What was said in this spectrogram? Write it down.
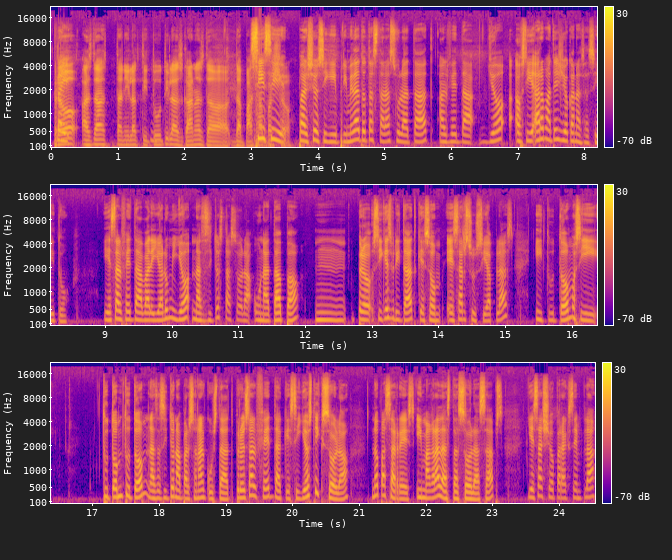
Però has de tenir l'actitud i les ganes de, de passar Sí, per sí, això. per això, o sigui, primer de tot està la soledat, el fet de, jo, o sigui, ara mateix jo que necessito, i és el fet de, vale, jo a lo millor necessito estar sola una etapa, mm, però sí que és veritat que som éssers sociables i tothom, o sigui, tothom, tothom necessita una persona al costat, però és el fet de que si jo estic sola, no passa res, i m'agrada estar sola, saps? I és això, per exemple,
